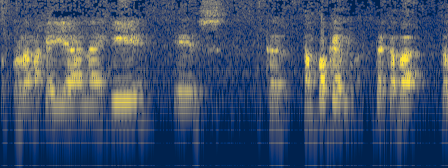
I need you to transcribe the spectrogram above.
el problema que hi ha aquí és que tampoc hem d'acabar de,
